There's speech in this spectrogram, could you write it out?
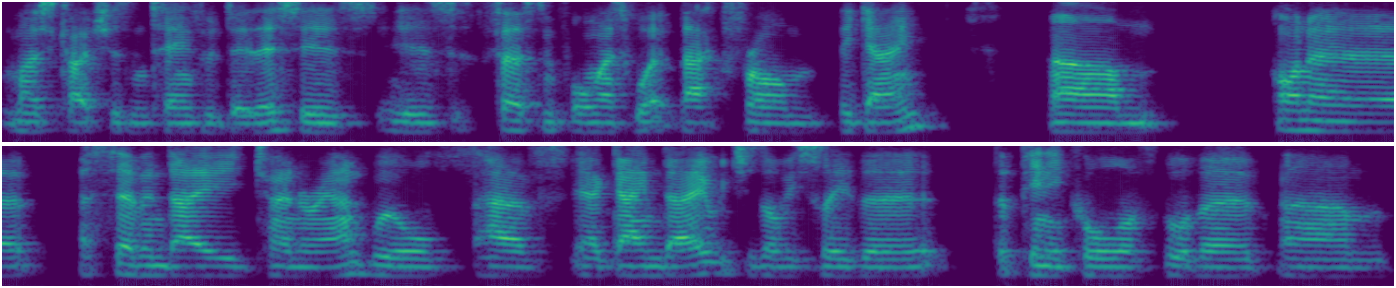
most coaches and teams would do this, is is first and foremost work back from the game. Um, on a, a seven day turnaround, we'll have our game day, which is obviously the the pinnacle of or the um,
